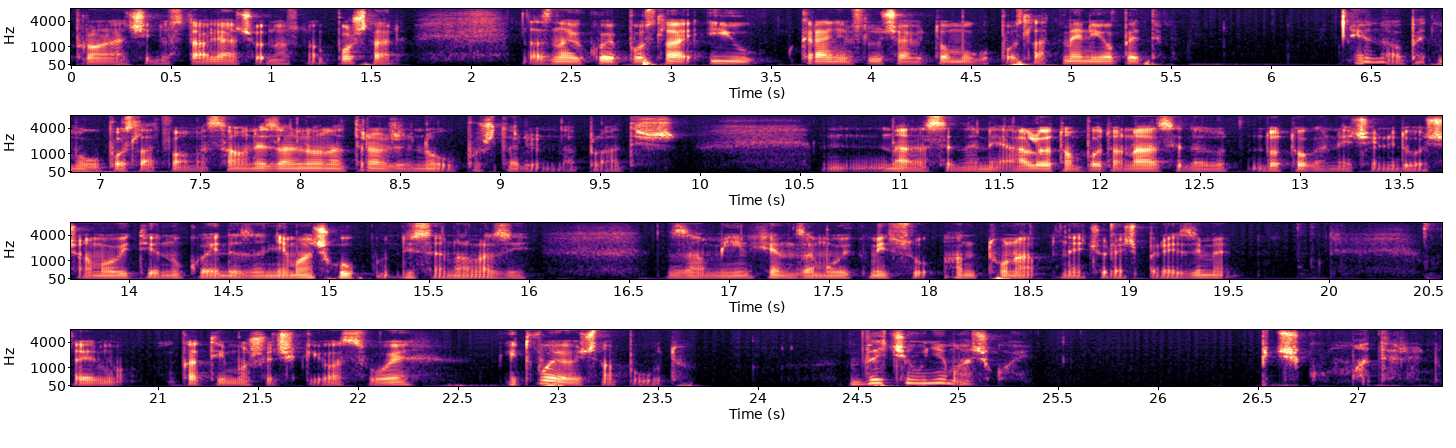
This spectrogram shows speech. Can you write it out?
pronaći dostavljač, odnosno poštar, da znaju koje posla i u krajnjem slučaju to mogu poslati meni opet i onda opet mogu poslati vama. Samo ne znam li ona traže novu poštarinu da platiš. Nada se da ne, ali o tom potom nada se da do, toga neće ni doći. Amo vidjeti jednu koja ide za Njemačku, gdje se nalazi za Minhen, za moju kmicu Antuna, neću reći prezime. Da vidimo kad ti možeš očekivati svoje. I tvoje je već na putu. Već je u Njemačkoj. Pičku materinu.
